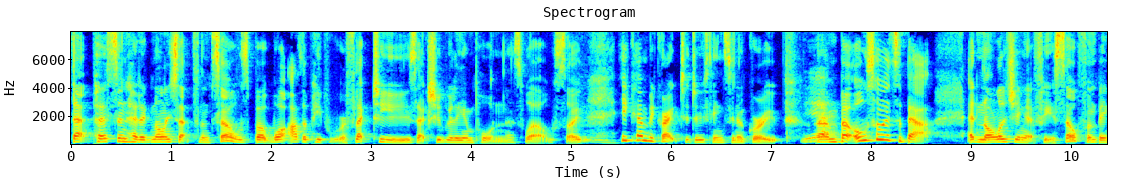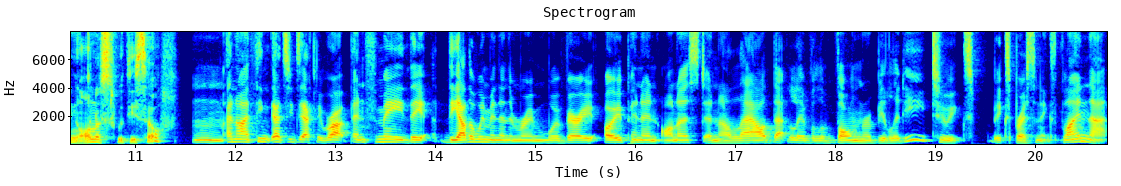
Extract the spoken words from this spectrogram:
that person had acknowledged that for themselves, but what other people reflect to you is actually really important as well. So mm. it can be great to do things in a group. Yeah. Um, but also, it's about acknowledging it for yourself and being honest with yourself. Mm. And I think that's exactly right. And for me, the, the other women in the room were very open and honest and allowed that level of vulnerability to ex- express and explain that.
